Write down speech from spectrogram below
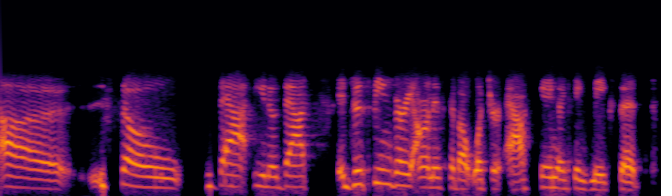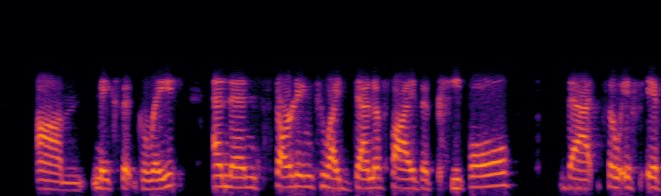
uh so that you know that's just being very honest about what you're asking, I think makes it um, makes it great. And then starting to identify the people that so if if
